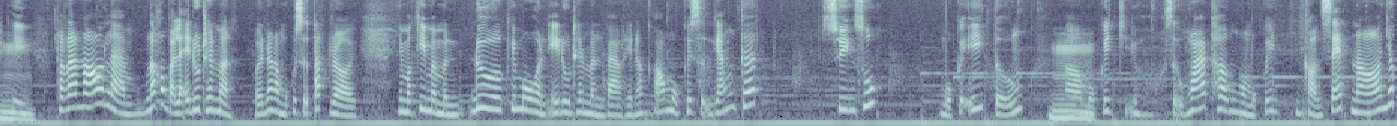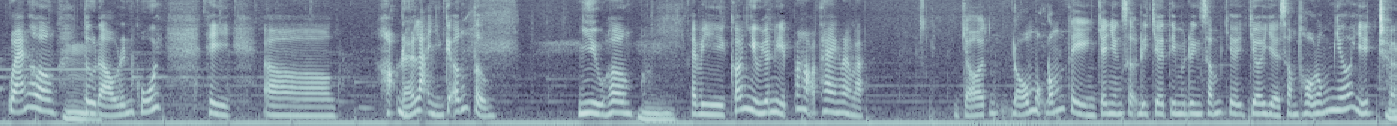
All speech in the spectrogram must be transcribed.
ừ. thì thật ra nó là nó không phải là edutainment bởi nó là một cái sự tách rời nhưng mà khi mà mình đưa cái mô hình edutainment vào thì nó có một cái sự gắn kết xuyên suốt một cái ý tưởng ừ. uh, một cái sự hóa thân hoặc một cái concept nó nhất quán hơn ừ. từ đầu đến cuối thì uh, họ để lại những cái ấn tượng nhiều hơn ừ. tại vì có nhiều doanh nghiệp họ than rằng là trời đổ một đống tiền cho nhân sự đi chơi team building sống chơi chơi về xong thôi không nhớ gì hết trơn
